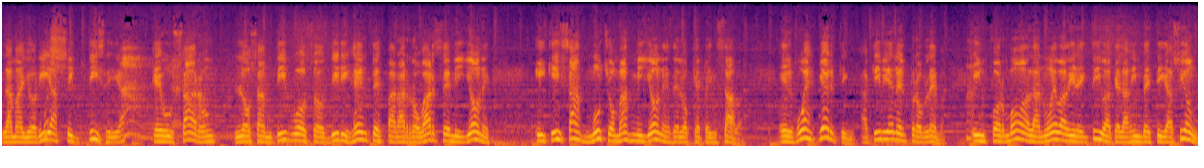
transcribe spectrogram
la mayoría ficticias, que usaron los antiguos oh, dirigentes para robarse millones y quizás mucho más millones de los que pensaba. El juez Gerting, aquí viene el problema, informó a la nueva directiva que las investigaciones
